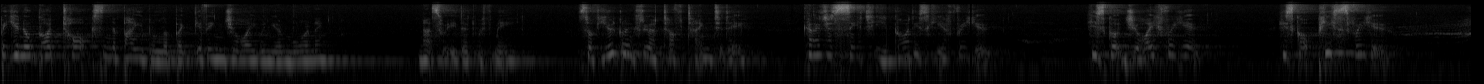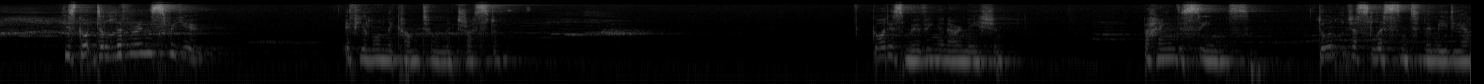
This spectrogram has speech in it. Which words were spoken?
But you know, God talks in the Bible about giving joy when you're mourning. And that's what He did with me. So if you're going through a tough time today, can I just say to you, God is here for you. He's got joy for you. He's got peace for you. He's got deliverance for you. If you'll only come to Him and trust Him. God is moving in our nation behind the scenes. Don't just listen to the media.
